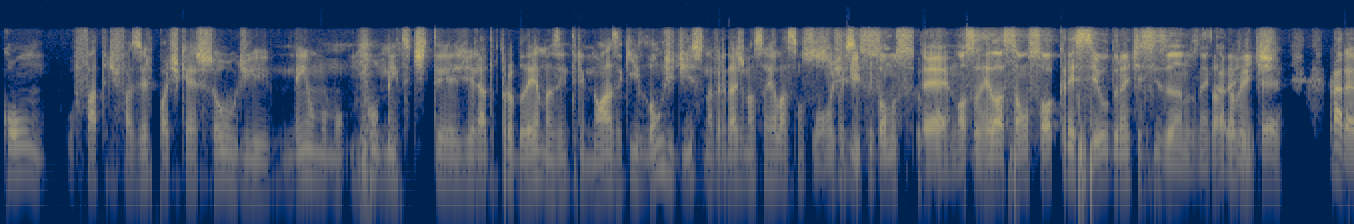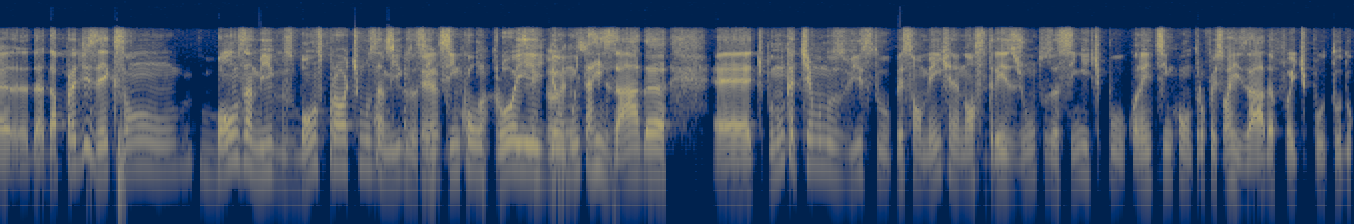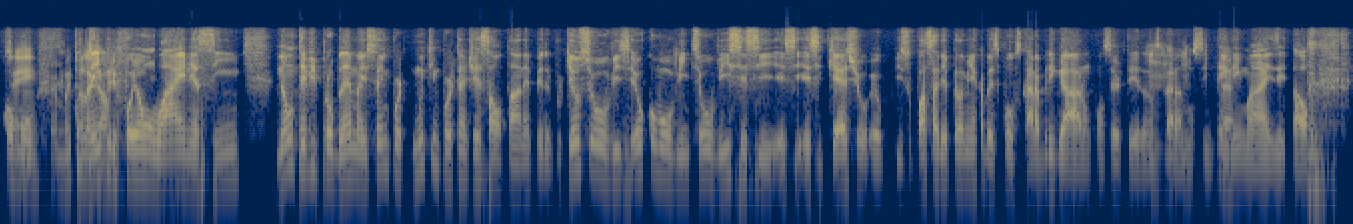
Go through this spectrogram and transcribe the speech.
com o fato de fazer podcast ou de nenhum momento de ter gerado problemas entre nós aqui, longe disso, na verdade nossa relação longe disso, somos, é, nossa relação só cresceu durante esses anos, né, Exatamente. cara, a gente é cara, dá, para dizer que são bons amigos, bons para ótimos Com amigos, certeza. assim, a gente se encontrou Pô, e deu muita risada, é, tipo, nunca tínhamos nos visto pessoalmente, né, nós três juntos, assim, e, tipo, quando a gente se encontrou foi só risada, foi, tipo, tudo como Sim, foi sempre foi online, assim, não teve problema, isso é import muito importante ressaltar, né, Pedro, porque eu, se eu ouvisse, eu como ouvinte, se eu ouvisse esse, esse, esse cast, eu, eu isso passaria pela minha cabeça, pô, os caras brigaram, com certeza, uhum, os caras não se é. entendem é. mais e tal.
